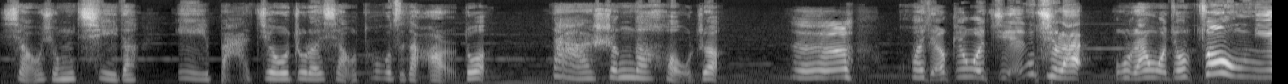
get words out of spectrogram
小熊气得一把揪住了小兔子的耳朵，大声地吼着：“呃，快点给我捡起来，不然我就揍你！”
